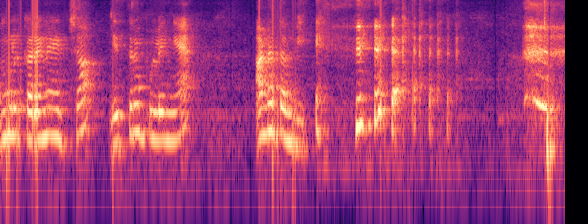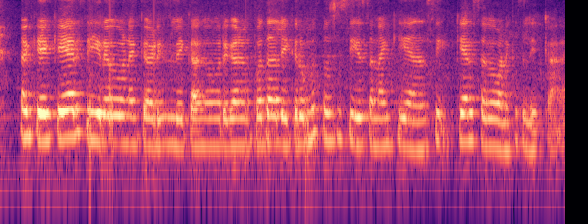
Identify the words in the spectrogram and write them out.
உங்களுக்கு கல்யாணம் ஆயிடுச்சா? எத்தனை பிள்ளைங்க? அண்ணன் தம்பி. ஓகே கேஆர் சீரோ உனக்கு அப்படின்னு சொல்லியிருக்காங்க முருகன். முப்பதாவது ரொம்ப சந்தோஷம் சிஎஸ்அண்ணா கே கேஆர் சகோ வணக்கம் சொல்லியிருக்காங்க.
